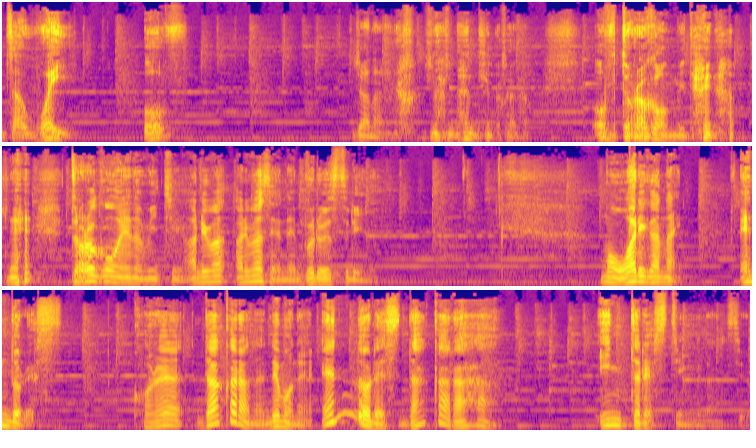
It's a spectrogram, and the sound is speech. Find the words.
The way of じゃない な何ていうのかな？of ドラゴンみたいな。ね。ドラゴンへの道。あり,、ま、ありますよね。ブルース・リーの。もう終わりがない。エンドレス。これだからね。でもねエンドレスだから interesting なんですよ。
